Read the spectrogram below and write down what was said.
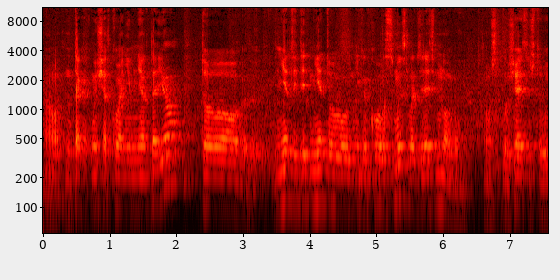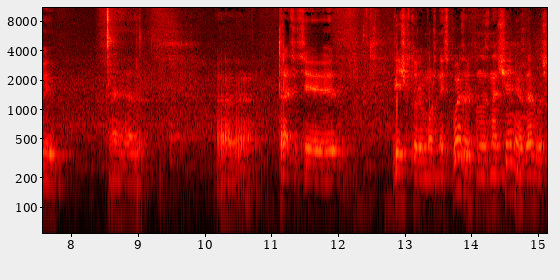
Вот. Но так как мы сейчас куаним не отдаем, то нет нету никакого смысла отделять много. Потому что получается, что вы э, э, тратите вещь, которую можно использовать по назначению, да, больше.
